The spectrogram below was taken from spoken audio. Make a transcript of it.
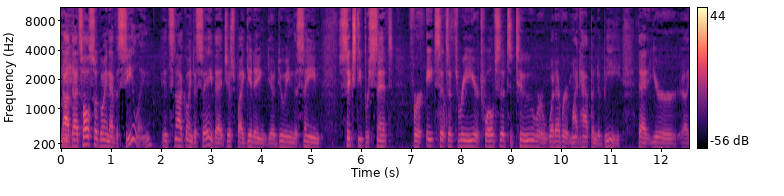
Now that's also going to have a ceiling. It's not going to say that just by getting you know doing the same 60% for eight sets of three or 12 sets of two or whatever it might happen to be that you're uh,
